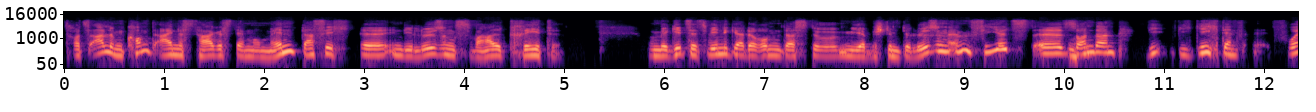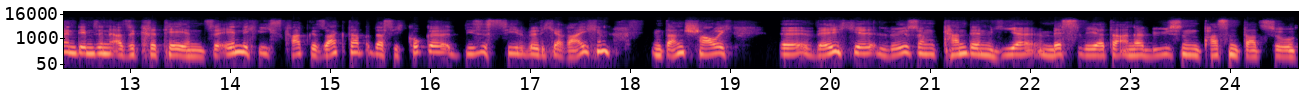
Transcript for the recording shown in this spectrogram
trotz allem kommt eines Tages der Moment, dass ich äh, in die Lösungswahl trete. Und mir geht es jetzt weniger darum, dass du mir bestimmte Lösungen empfiehlst, äh, mhm. sondern wie, wie gehe ich denn vor in dem Sinne, also Kriterien, so ähnlich wie ich es gerade gesagt habe, dass ich gucke, dieses Ziel will ich erreichen und dann schaue ich, äh, welche Lösung kann denn hier Messwerte, Analysen passend dazu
